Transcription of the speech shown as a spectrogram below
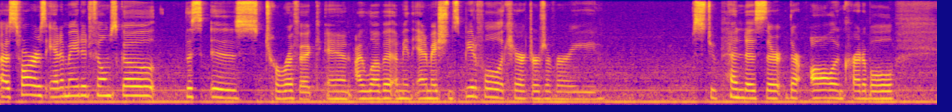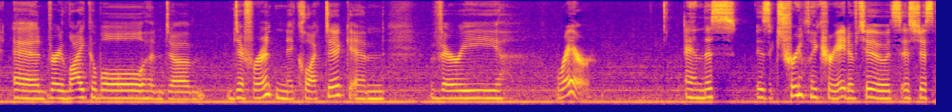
as far as animated films go, this is terrific and I love it. I mean, the animation's beautiful. The characters are very stupendous. They're they're all incredible and very likable and um, different and eclectic and very rare. And this is extremely creative too. It's it's just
